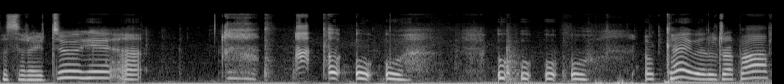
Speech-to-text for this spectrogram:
that's what I do here. Uh, ah, oh, oh, oh. Ooh, ooh, ooh, ooh. Okay, we'll drop off.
